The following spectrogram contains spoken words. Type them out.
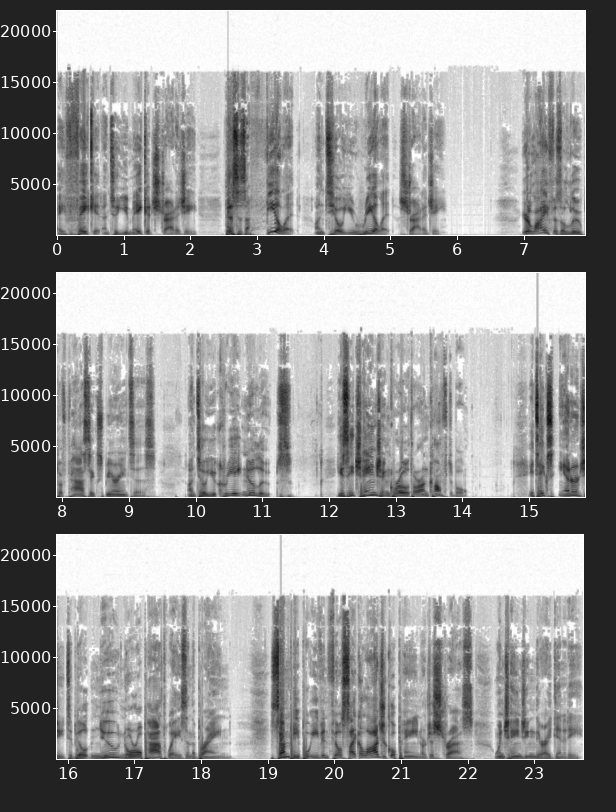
a fake it until you make it strategy. This is a feel it until you reel it strategy. Your life is a loop of past experiences until you create new loops. You see, change and growth are uncomfortable. It takes energy to build new neural pathways in the brain. Some people even feel psychological pain or distress when changing their identity,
